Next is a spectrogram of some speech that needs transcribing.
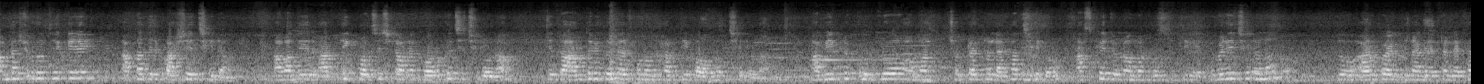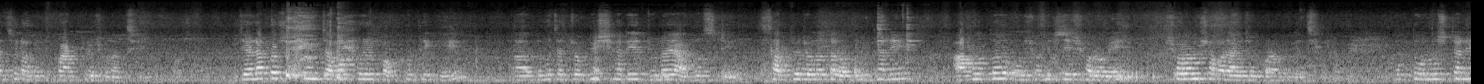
আমরা শুরু থেকে আপনাদের পাশে ছিলাম। আমাদের আর্থিক প্রচেষ্টা অনেক বড় কিছু ছিল না, কিন্তু আন্তরিকতার কোনো ঘাটতি পাওয়া ছিল না। আমি একটা ক্ষুদ্র, আমার ছোট্ট একটা লেখা ছিল। আজকের জন্য আমার প্রস্তুতি একেবারেই ছিল না। তো আর কয়েকদিন আগে একটা লেখা ছিল, আমি একটু করে শোনাচ্ছি। জেলা প্রশাসন জামালপুরের পক্ষ থেকে দু হাজার চব্বিশ সালের জুলাই আগস্টে ছাত্র জনতার অভ্যুত্থানে আহত ও শহীদদের স্মরণে স্মরণ সভার আয়োজন করা হয়েছিল উক্ত অনুষ্ঠানে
